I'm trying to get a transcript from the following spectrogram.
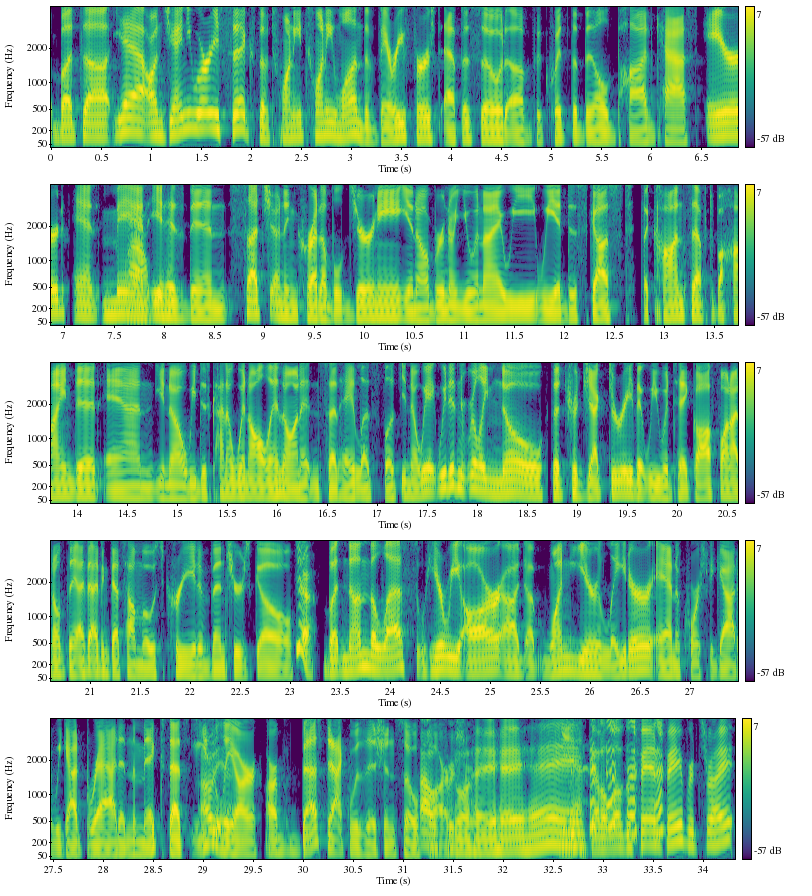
But uh, yeah, on January 6th of 2021, the very first episode of the Quit the Build podcast aired. And man, Wow. it has been such an incredible journey. You know, Bruno, you and I, we we had discussed the concept behind it, and you know, we just kind of went all in on it and said, hey, let's let's you know, we we didn't really know the trajectory that we would take off on. I don't think I, th- I think that's how most creative ventures go. Yeah. But nonetheless, here we are, uh, one year later, and of course we got we got Brad in the mix. That's easily yeah. our our best acquisition so Oh, far. for Well, Sure. hey, hey, hey. Yeah. Gotta love the fan favorites, right?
